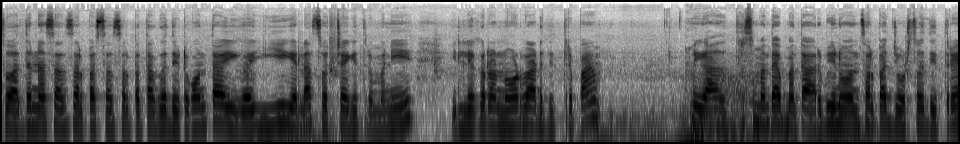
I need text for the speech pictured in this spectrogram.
ಸೊ ಅದನ್ನು ಸ್ವಲ್ಪ ಸ್ವಲ್ಪ ಸ್ವಲ್ಪ ಸ್ವಲ್ಪ ತೆಗೆದು ಇಟ್ಕೊತ ಈಗ ಈಗೆಲ್ಲ ಸ್ವಚ್ಛ ಆಗಿತ್ತು ರೀ ಮನೆ. ಇಲ್ಲಿಗರ ನೋಡಬಾರ್ದಿತ್ರಿಪ್ಪ ಈಗ ಅದ್ರ ಸಂಬಂಧ ಮತ್ತು ಅರ್ಬಿನೂ ಒಂದು ಸ್ವಲ್ಪ ಜೋಡ್ಸೋದಿತ್ತು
